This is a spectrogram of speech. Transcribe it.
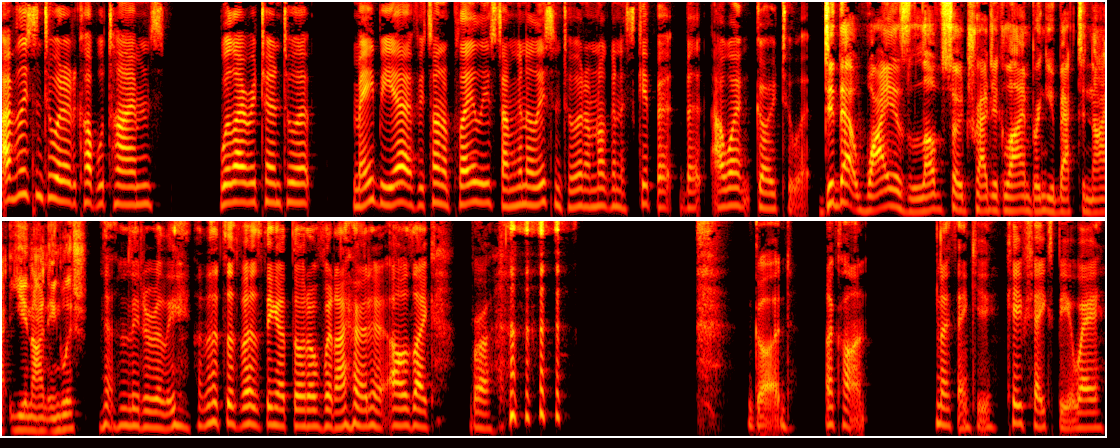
I've listened to it a couple times. Will I return to it? Maybe, yeah. If it's on a playlist, I'm gonna listen to it. I'm not gonna skip it, but I won't go to it. Did that "Why is love so tragic" line bring you back to ni- year nine English? Literally. That's the first thing I thought of when I heard it. I was like, bruh. God, I can't. No, thank you. Keep Shakespeare away.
